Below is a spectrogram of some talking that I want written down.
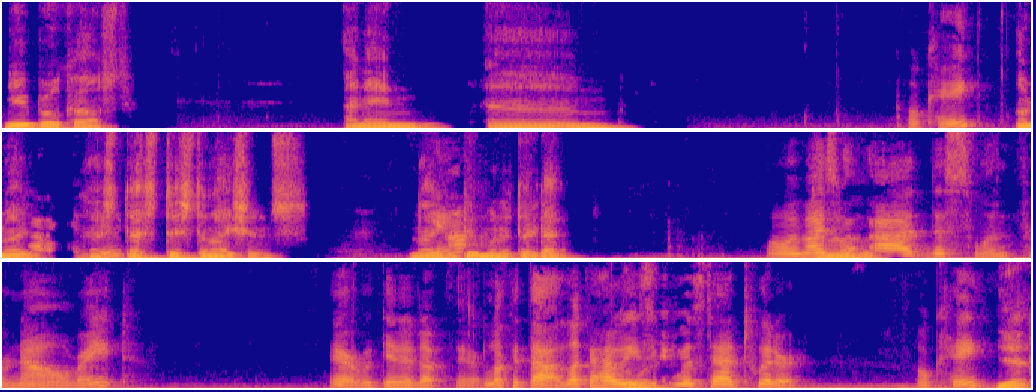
New broadcast, and then um, Okay. oh no, That I can that's that's destinations. No, Yeah. you didn't want to do that. Well, we might as well add this one for now, right? There, we get it up there. Look at that. Look at how easy it was to add Twitter. Okay. Yeah,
